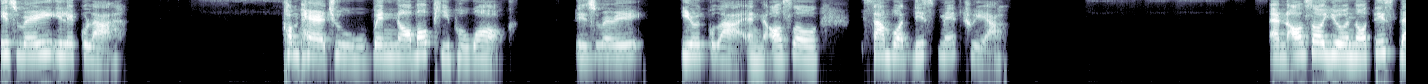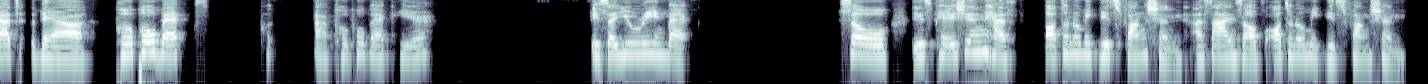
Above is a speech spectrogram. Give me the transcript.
is very irregular compared to when normal people walk. It's very irregular and also somewhat dysmetria. And also you will notice that there are purple bags, a purple bag here. It's a urine bag. So this patient has autonomic dysfunction, a signs of autonomic dysfunction.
